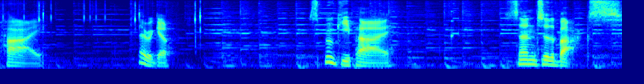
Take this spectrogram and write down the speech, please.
pie. There we go. Spooky pie. Send to the box.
